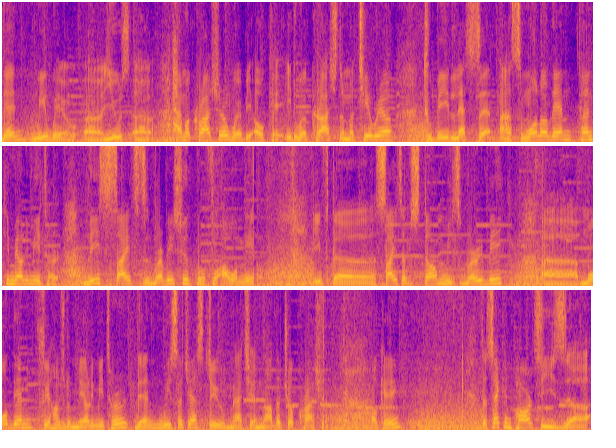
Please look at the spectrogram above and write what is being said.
then we will uh, use a hammer crusher will be okay. It will crush the material to be less uh, smaller than 20 millimeter. This size is very suitable for our mill. If the size of stump is very big, uh, more than 300 millimeter, then we suggest you match another jaw crusher. Okay. The second part is a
